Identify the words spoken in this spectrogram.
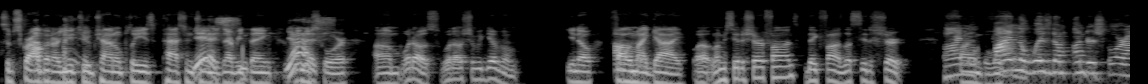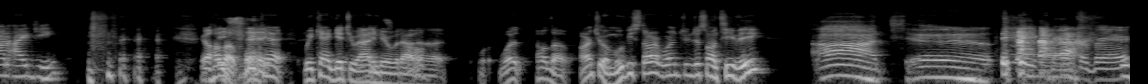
subscribe on our YouTube channel, please. Passion changes Yes. everything. Yes. Underscore. Um, what else? What else should we give them? You know, follow Um, my guy. Well, let me see the shirt, Fonz. Big Fonz. Let's see the shirt. Find, Find the, the find the wisdom. underscore on IG. Yo, hold up. We can't we can't get you out of here without uh what hold up. Aren't you a movie star? Weren't you just on TV? Ah, chill. Rapper, bro. You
